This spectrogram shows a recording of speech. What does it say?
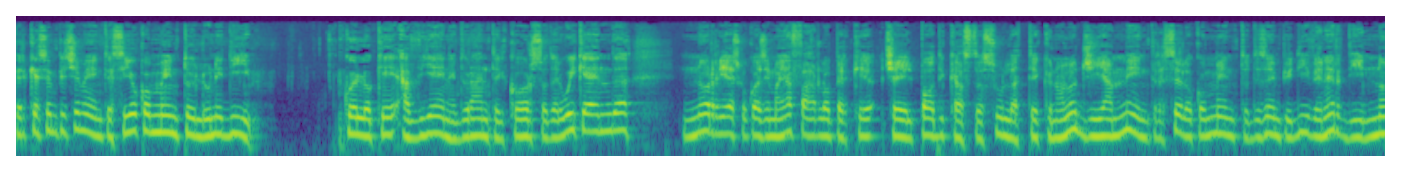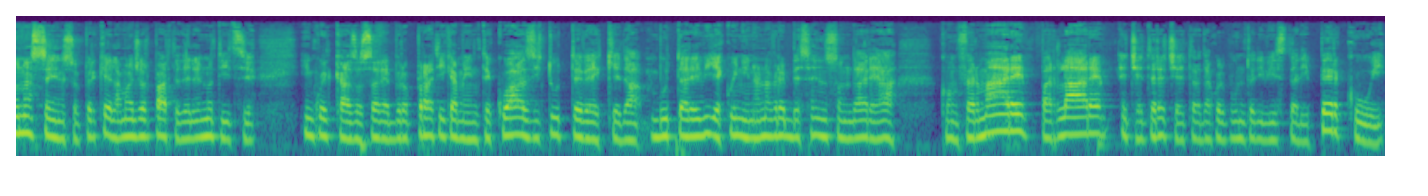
Perché semplicemente se io commento il lunedì quello che avviene durante il corso del weekend non riesco quasi mai a farlo perché c'è il podcast sulla tecnologia, mentre se lo commento ad esempio di venerdì non ha senso perché la maggior parte delle notizie in quel caso sarebbero praticamente quasi tutte vecchie da buttare via, quindi non avrebbe senso andare a confermare, parlare, eccetera, eccetera da quel punto di vista lì. Per cui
